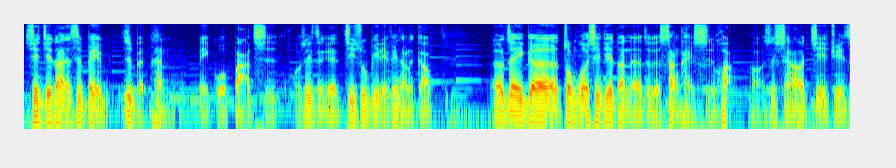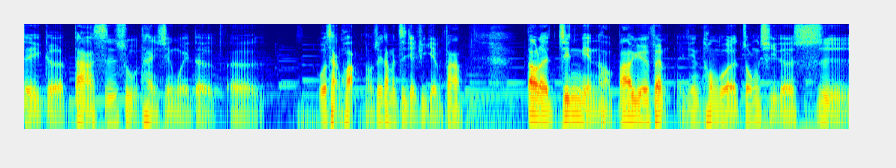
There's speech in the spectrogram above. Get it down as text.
现阶段是被日本和美国把持，哦，所以整个技术壁垒非常的高。而这个中国现阶段呢，这个上海石化，哦，是想要解决这一个大丝束碳纤维的呃国产化，哦，所以他们自己去研发。到了今年哈八月份，已经通过了中期的试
